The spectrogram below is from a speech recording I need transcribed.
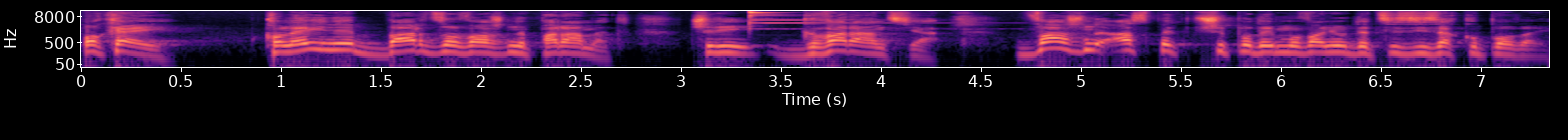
Ok, kolejny bardzo ważny parametr, czyli gwarancja. Ważny aspekt przy podejmowaniu decyzji zakupowej.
